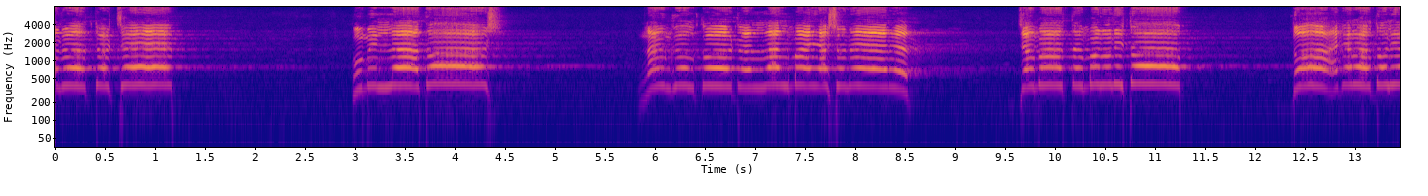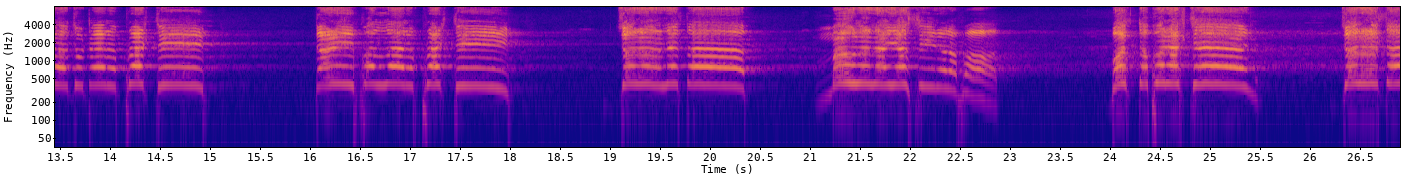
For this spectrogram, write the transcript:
অনুরোধ করছে, কুমিল্লা দশ, নাঙ্গলকোট লালমাই আসনের জামাত মনোনীত দ এগারো দলীয় জোটের প্রার্থী দাঁড়িপাল্লার প্রার্থী, জননেতা মাওলানা ইয়াসিন আরাফাত। বক্তব্য রাখছেন জননেতা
